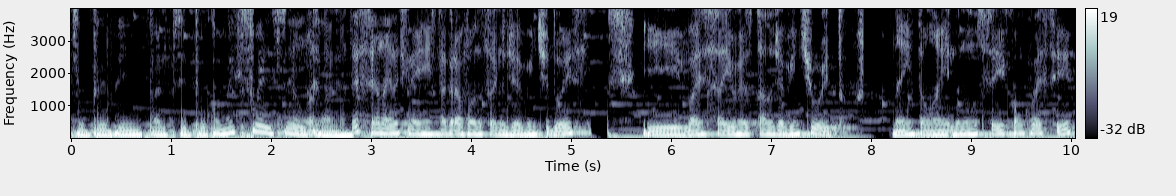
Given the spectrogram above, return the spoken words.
que o PBM participou. Como é que foi isso então, aí, cara? Tá acontecendo ainda que a gente tá gravando isso aí no dia 22 e vai sair o resultado dia 28 né? Então ainda não sei como que vai ser.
